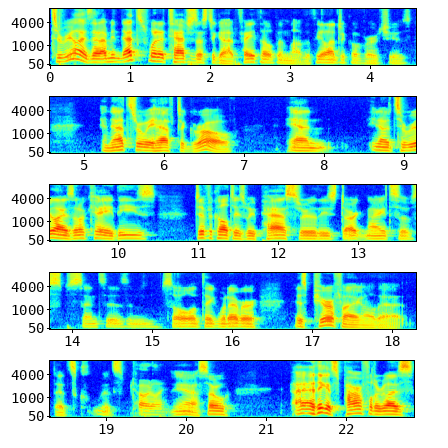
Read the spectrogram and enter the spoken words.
to realize that. I mean, that's what attaches us to God faith, hope, and love, the theological virtues. And that's where we have to grow. And, you know, to realize that, okay, these difficulties we pass through, these dark nights of senses and soul and thing, whatever, is purifying all that. That's, that's Totally. yeah. So I, I think it's powerful to realize,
